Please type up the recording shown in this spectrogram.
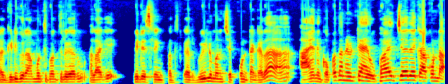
గిడుగు రామూర్తి పంతులు గారు అలాగే వీరేశలింగ పంతులు గారు వీళ్ళు మనం చెప్పుకుంటాం కదా ఆయన గొప్పతనం ఏంటి ఆయన ఉపాధ్యాయులే కాకుండా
